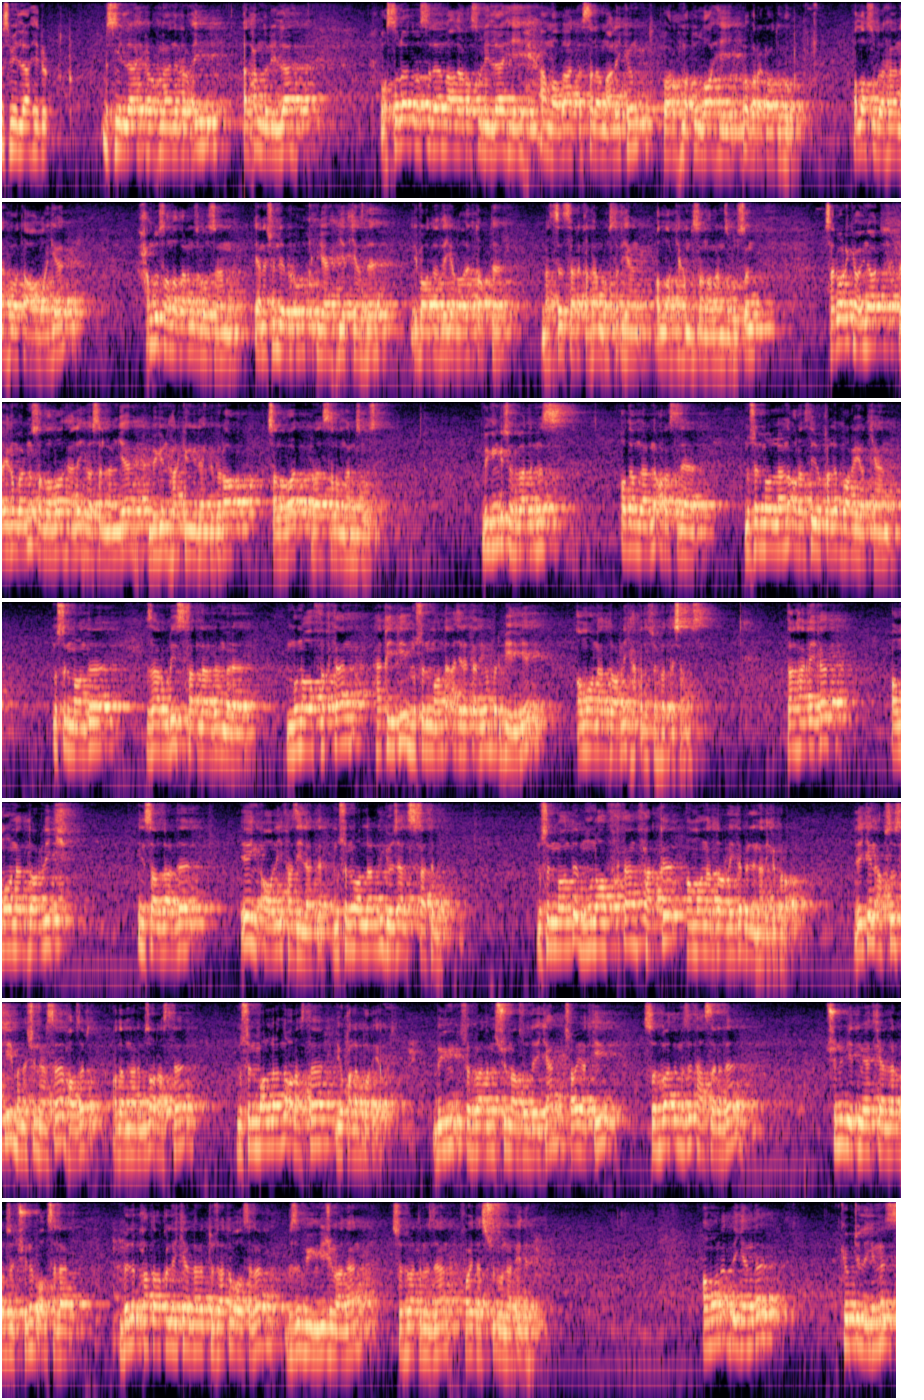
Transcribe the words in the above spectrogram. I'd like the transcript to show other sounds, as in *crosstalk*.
بسم الله الر- بسم الله الرحمن الرحيم الحمد لله والصلاة والسلام على رسول الله أما بعد السلام عليكم ورحمة الله وبركاته alloh subhanahu va taologa hamdu sanolarimiz bo'lsin yana shunday bir ulug' kunga yetkazdi ibodatiga loyiq topdi masjid sari qadam bostirgan allohga hamdu sanolarimiz bo'lsin Sarvari koinot payg'ambarimiz sollallohu alayhi vasallamga bugun har kungidan ko'proq salovat va salomlarimiz bo'lsin. Bugungi suhbatimiz odamlarni orasida musulmonlarni orasida yo'qolib borayotgan musulmonni zaruriy sifatlaridan biri munofiqdan haqiqiy musulmonni ajratadigan bir belgi omonatdorlik haqida suhbatlashamiz. Darhaqiqat omonatdorlik insonlarni eng oliy fazilati musulmonlarni go'zal sifati bu. Musulmonni munofiqdan farqi omonatdorlikda bilinadi ko'proq. Lekin afsuski mana shu narsa hozir odamlarimiz orasida musulmonlarni orasida yo'qolib boryapti. Bugun suhbatimiz shu mavzuda ekan. Shoyatki suhbatimizni ta'sirida tushunib yetmayotganlar bo'lsa tushunib olsalar bilib xato qilayotganlar tuzatib olsalar bizni bugungi jumadan suhbatimizdan foydasi shu bo'lar edi. Omonat deganda ko'pchiligimiz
